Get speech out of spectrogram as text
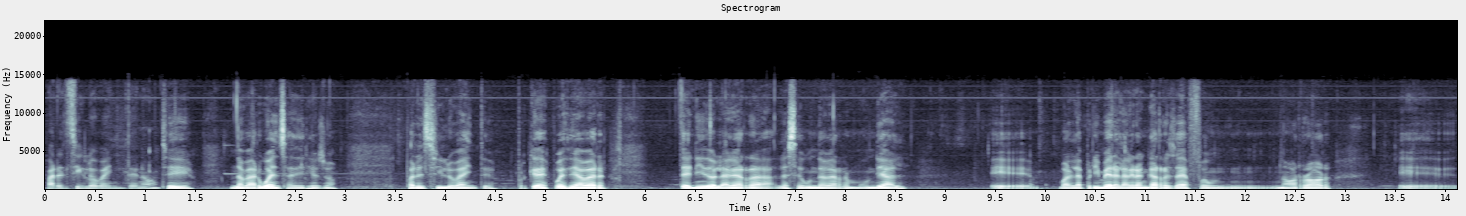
para el siglo XX, ¿no? Sí, una vergüenza, diría yo para el siglo XX, porque después de haber tenido la guerra, la Segunda Guerra Mundial, eh, bueno, la primera, la Gran Guerra ya fue un, horror. Eh,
